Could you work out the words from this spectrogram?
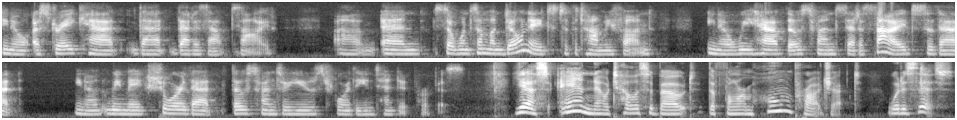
you know a stray cat that that is outside. Um, and so when someone donates to the tommy fund you know, we have those funds set aside so that, you know, we make sure that those funds are used for the intended purpose. Yes, and now tell us about the Farm Home Project. What is this?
